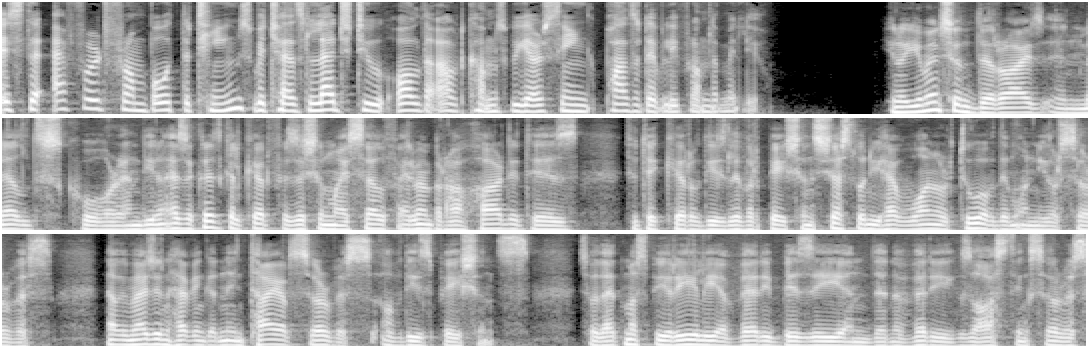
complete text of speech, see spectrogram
It's the effort from both the teams which has led to all the outcomes we are seeing positively from the MILU. You know, you mentioned the rise in MELD score, and you know, as a critical care physician myself, I remember how hard it is to take care of these liver patients just when you have one or two of them on your service. Now, imagine having an entire service of these patients. So that must be really a very busy and then a very exhausting service.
